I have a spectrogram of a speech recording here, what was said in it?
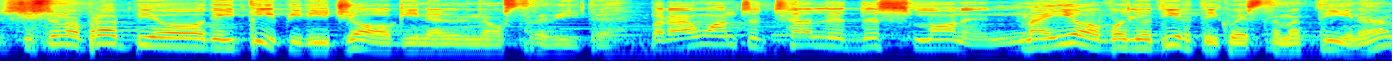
Ci sono proprio dei tipi di giochi nelle nostre vite. But I want to tell you this morning Ma io voglio dirti questa mattina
